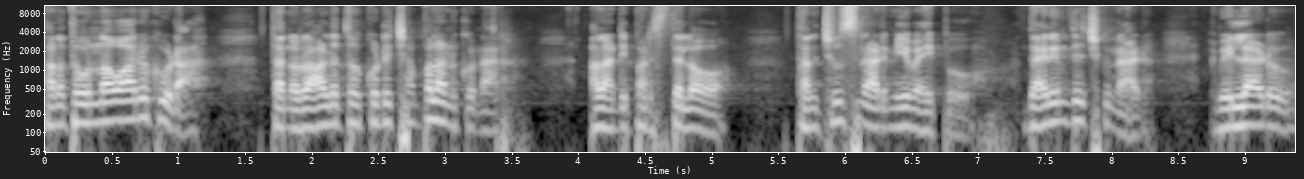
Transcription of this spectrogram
తనతో ఉన్నవారు కూడా తను రాళ్ళతో కొట్టి చంపాలనుకున్నారు. అలాంటి పరిస్థితిలో తను చూసినాడు మీ వైపు. ధైర్యం తెచ్చుకున్నాడు. వెళ్ళాడు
